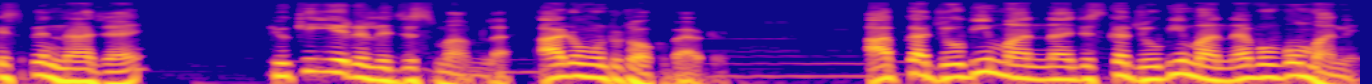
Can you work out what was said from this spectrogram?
इस पे ना जाए क्योंकि ये रिलीजियस मामला है। I don't to talk about it आपका जो भी मानना है जिसका जो भी मानना है वो वो माने।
